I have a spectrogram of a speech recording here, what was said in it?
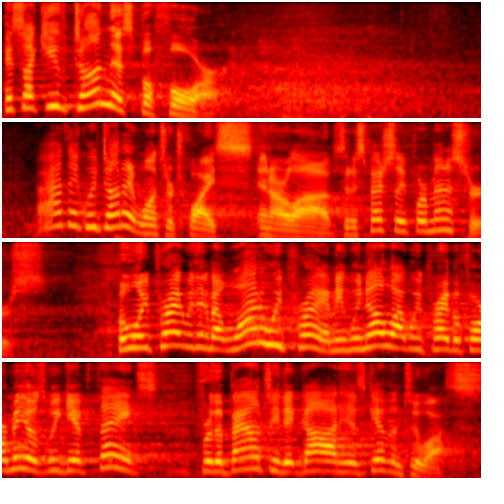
it's like you've done this before. I think we've done it once or twice in our lives, and especially for ministers. But when we pray, we think about why do we pray? I mean, we know why we pray before meals. We give thanks for the bounty that God has given to us.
